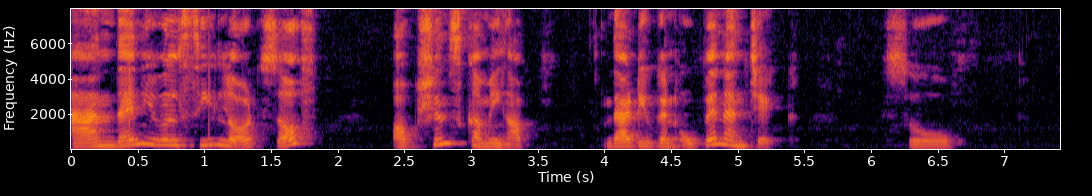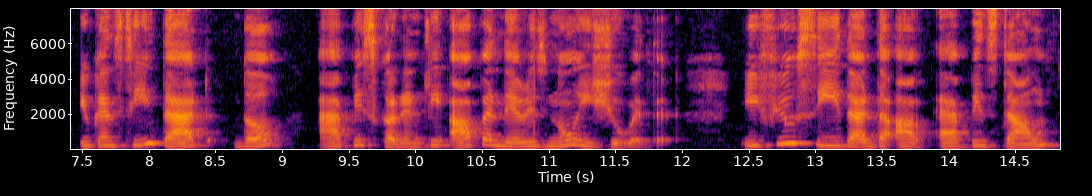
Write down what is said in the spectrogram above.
and then you will see lots of options coming up that you can open and check. So you can see that the app is currently up and there is no issue with it. If you see that the app is down,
